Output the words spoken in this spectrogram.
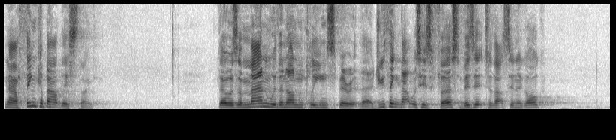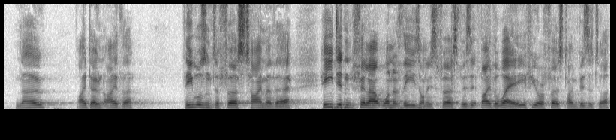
Now, think about this though. There was a man with an unclean spirit there. Do you think that was his first visit to that synagogue? No, I don't either. He wasn't a first timer there. He didn't fill out one of these on his first visit. By the way, if you're a first time visitor,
